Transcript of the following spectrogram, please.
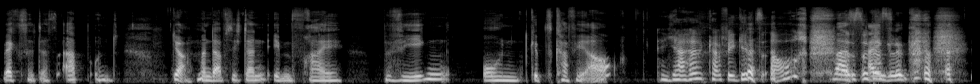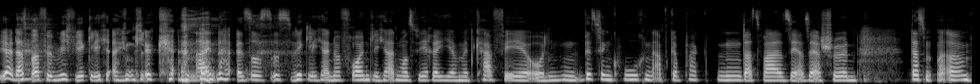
wechselt das ab und ja, man darf sich dann eben frei bewegen. Und gibt es Kaffee auch? Ja, Kaffee gibt es auch. Was also ein Glück. Ja, das war für mich wirklich ein Glück. Nein, also es ist wirklich eine freundliche Atmosphäre hier mit Kaffee und ein bisschen Kuchen abgepackten. Das war sehr, sehr schön. Das ähm,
